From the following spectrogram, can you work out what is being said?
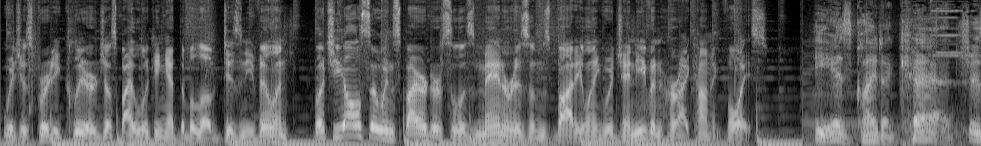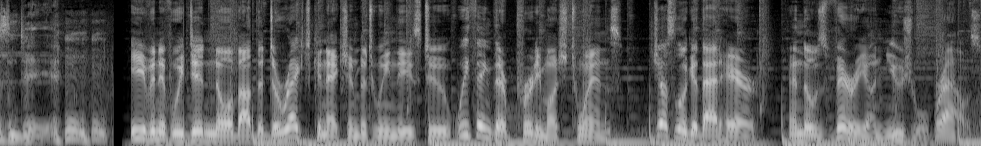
which is pretty clear just by looking at the beloved Disney villain, but she also inspired Ursula's mannerisms, body language, and even her iconic voice. He is quite a catch, isn't he? even if we didn't know about the direct connection between these two, we think they're pretty much twins. Just look at that hair, and those very unusual brows.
